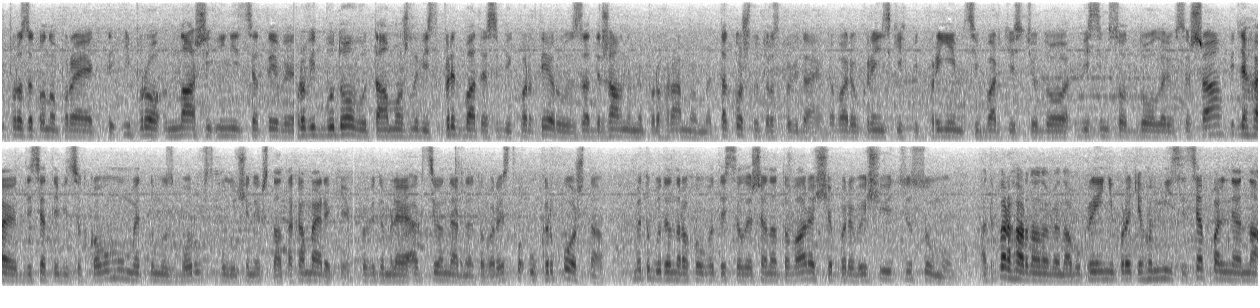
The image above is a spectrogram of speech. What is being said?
і про законопроекти, і про наші ініціативи, про відбудову та можливість придбати собі квартиру за державними програмами. Також тут розповідаємо товари українських підприємців вартістю до 800 доларів США підлягають 10% митному збору в Сполучених Штатах Америки. Повідомляє акціонерне товариство Укрпошта. Мито буде нараховуватися лише на товари, що перевищують цю суму. А тепер гарна новина в Україні протягом місяця пальне на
